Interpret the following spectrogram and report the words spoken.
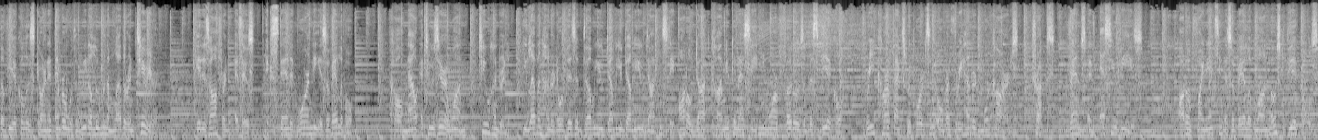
The vehicle is garnet ember with a wheat aluminum leather interior. It is offered as is, extended warranty is available. Call now at 201-200-1100 or visit www.njstateauto.com You can see more photos of this vehicle, free Carfax reports and over 300 more cars, trucks, vans and SUVs. Auto financing is available on most vehicles,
